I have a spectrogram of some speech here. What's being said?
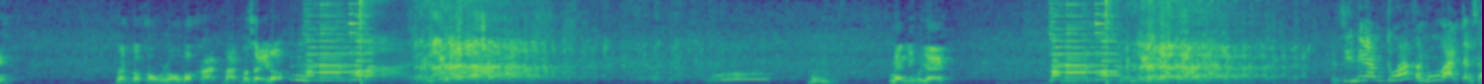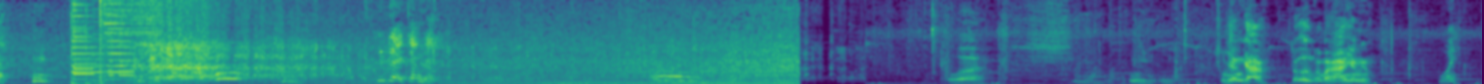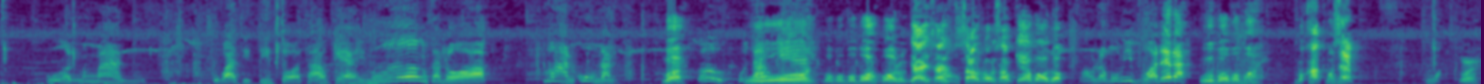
บัดบ่เข้าเราบ่ขาดบาทบ่ใส่เนาะมึงแม่นอยู่บ่ยายแต่สิแม่นตัวคันมึงว่าจังซั่นหึโอ้มึงคือได้จังไดโอ้โอ้ยอีหยังล่ะ กินอีหยังมันหยังยากเจ้าเอิ้นข่อยมาหาหยังนี่โอ้ยกูเอิญมึงมานกูว่าสิติดตัวสาวแก่ให้มึงสะดอกอยู่หันคุ้มนั่นบ่เออผู้โอ้สาวแก่ยบ่บ่บ่บ่บ่ดอกยายสาวเอ้าสาวเฒ่าสาวแก่บ่ดอกเอาแล้วบ่มีผัวเด้อล่ะโอ้ยบ่บ่บ่บ่คักบ่แซ่บโอ้ย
